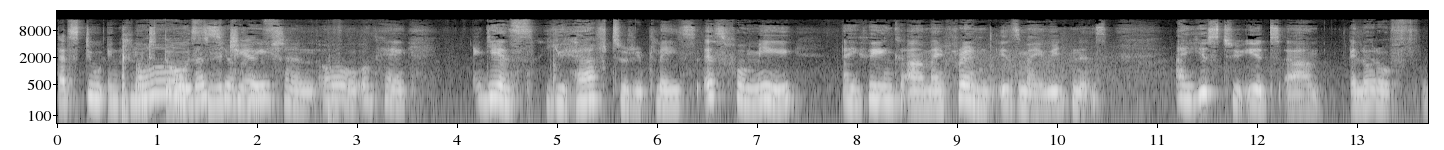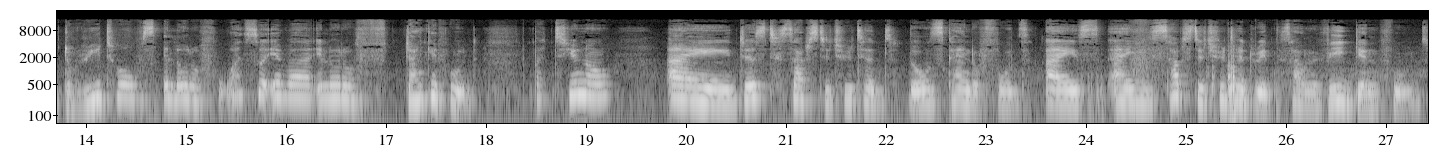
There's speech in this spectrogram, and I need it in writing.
that still include oh, those that's your nutrients? question. Oh, okay. Yes, you have to replace. As for me, I think uh, my friend is my witness. I used to eat um, a lot of Doritos, a lot of whatsoever, a lot of junky food. But you know, I just substituted those kind of foods. I, I substituted with some vegan food,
